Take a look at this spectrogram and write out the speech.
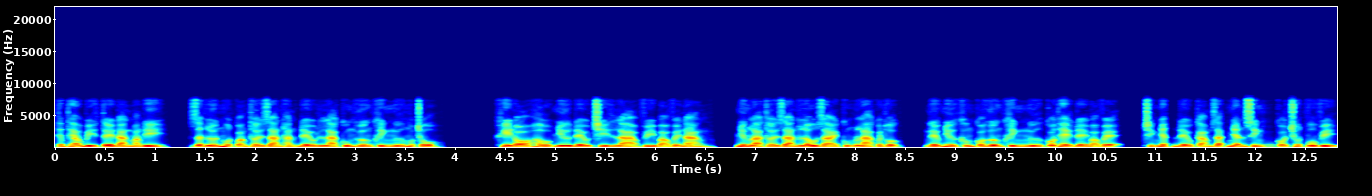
Tiếp theo bị tế đàn mang đi, rất lớn một quãng thời gian hắn đều là cùng hướng khinh ngữ một chỗ. Khi đó hầu như đều chỉ là vì bảo vệ nàng, nhưng là thời gian lâu dài cũng là quen thuộc, nếu như không có hướng khinh ngữ có thể để bảo vệ, chính nhất đều cảm giác nhân sinh có chút vô vị.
